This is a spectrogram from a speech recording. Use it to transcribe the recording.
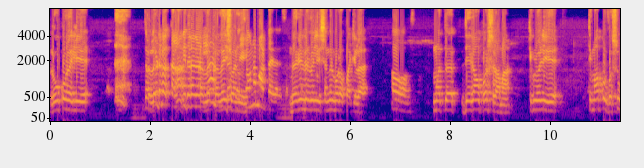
ಲೋಕದಲ್ಲಿ ದೊಡ್ಡ ದೊಡ್ಡ ಕಲಾವಿದರುಗಳನ್ನ ಕಲೈ ಸ್ವಾಮಿ ಪ್ರೋತ್ಸಾಹವನ್ನ ಮಾಡ್ತಾ ಇದಾರೆ ಸರ್. ನರೇಂದ್ರದಲ್ಲಿ ಸಂಗನಗೌಡ ಪಾಟೀಲ ಮತ್ತ ದೇಗಾಂವ್ ಪರಶುರಾಮ ತಿಳುವಳ್ಳಿ ತಿಮ್ಮಾಪುರ ಬಸು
